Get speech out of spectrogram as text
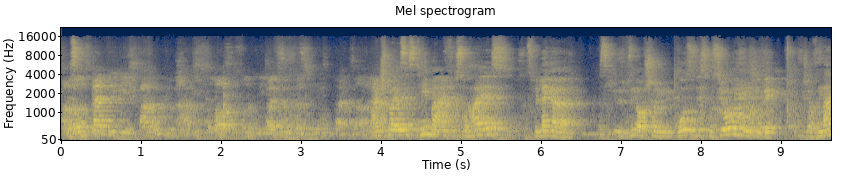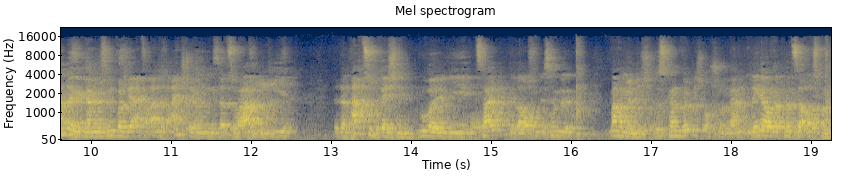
Aber sonst bleibt die, die Spannung. Ich habe so rausgefunden, die bei 45 Minuten bleibt. Manchmal ist das Thema einfach so heiß, dass wir länger, es sind auch schon große Diskussionen, wo wir wirklich aufeinander gegangen sind, weil wir einfach andere Einstellungen dazu haben, die dann abzubrechen, nur weil die Zeit gelaufen ist, wir, machen wir nicht. Das kann wirklich auch schon lang, länger oder kürzer ausfallen.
